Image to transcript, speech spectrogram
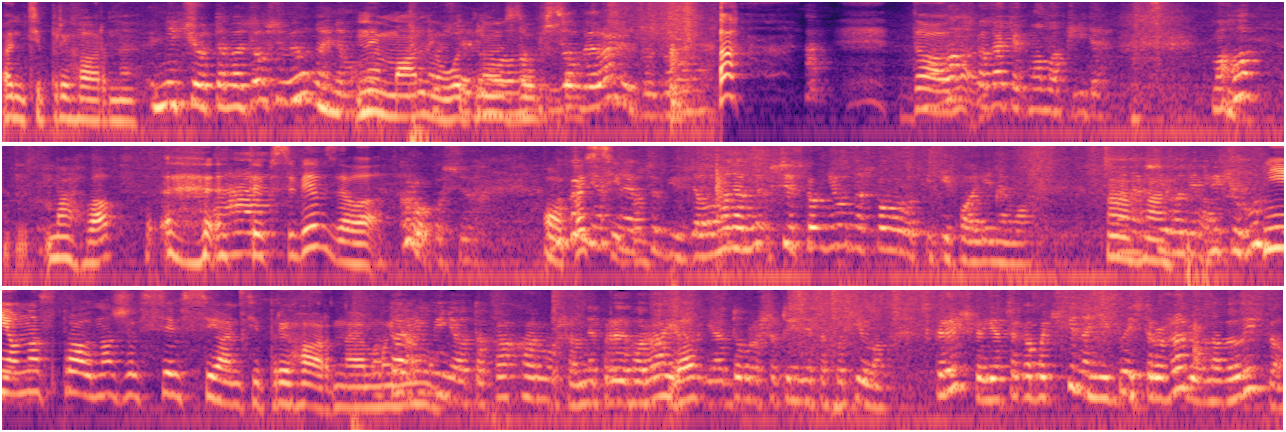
антипригарні. Нічого, тебе зовсім ні одної немає? Нема ні Вибачте, одної мама, зовсім. Забирали додому. Да, Могла б ну, сказати, як мама піде. Могла б? могла б. Ти б собі взяла? Крокусю. О, ну, конечно, спасибо. я б собі взяла. У мене всі, ск- ні одної сковородки тіпалі нема. У мене Ага. всі вони дві чугунки. Ні, у нас справа, у нас же всі-всі антипригарні. Ота Ми... алюмінія така хороша, не пригорає. Да? Я добре, що ти її не захотіла. Скричка, я це кабачки на ній швидко жарю, вона велика.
